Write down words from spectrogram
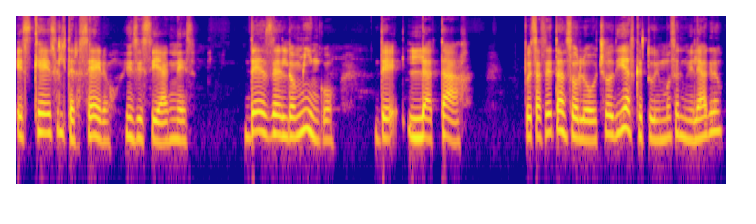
es que es el tercero, insistía Agnès. Desde el domingo de Latar, pues hace tan solo ocho días que tuvimos el milagro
